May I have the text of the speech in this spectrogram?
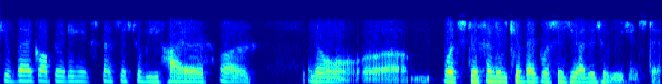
Quebec operating expenses to be higher or, you know, uh, what's different in Quebec versus the other two regions there?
